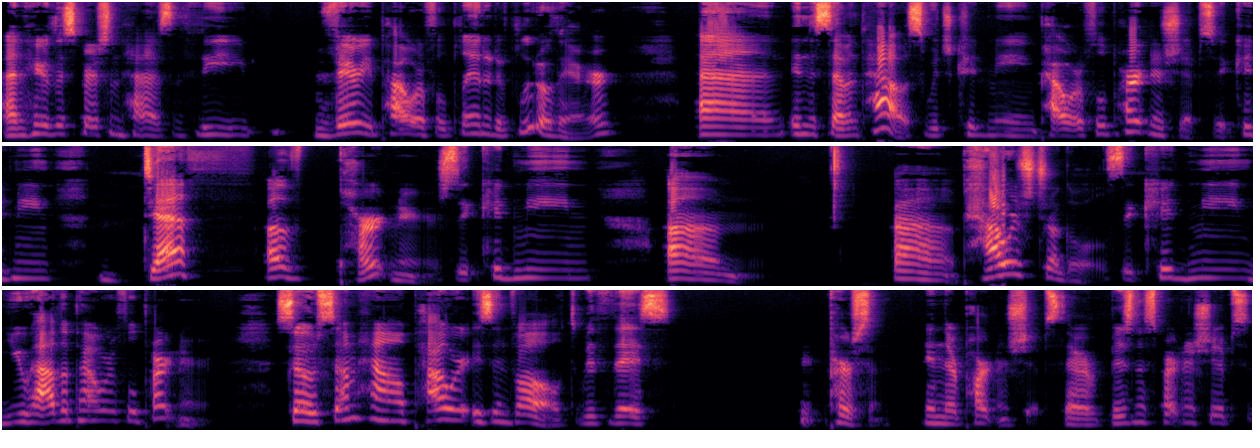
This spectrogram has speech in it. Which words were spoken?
and here this person has the very powerful planet of Pluto there, and in the seventh house, which could mean powerful partnerships. It could mean death of partners. It could mean um, uh, power struggles. It could mean you have a powerful partner. So somehow power is involved with this person in their partnerships, their business partnerships,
